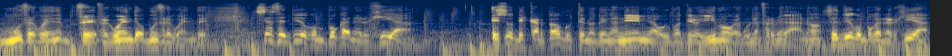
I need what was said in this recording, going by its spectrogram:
muy frecuente, frecuente o muy frecuente. ¿Se ha sentido con poca energía? Eso descartado que usted no tenga anemia o hipotiroidismo o alguna enfermedad, ¿no? ¿Se ha sentido con poca energía?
